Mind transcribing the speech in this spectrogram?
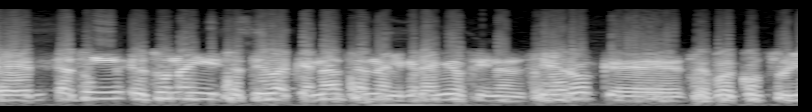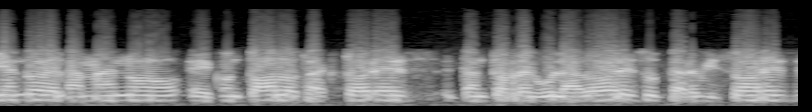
Eh, es, un, es una iniciativa que nace en el gremio financiero, que se fue construyendo de la mano con todos los actores, tanto reguladores, supervisores,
